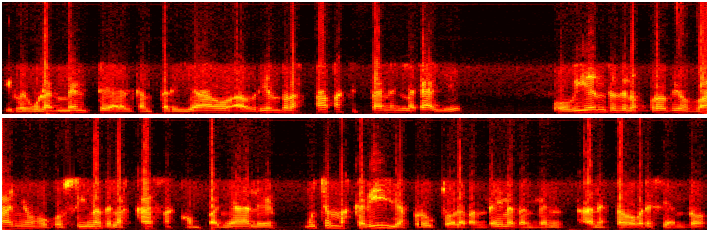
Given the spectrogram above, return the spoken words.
irregularmente al alcantarillado, abriendo las papas que están en la calle, o bien desde los propios baños o cocinas de las casas con pañales, muchas mascarillas, producto de la pandemia, también han estado apareciendo.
